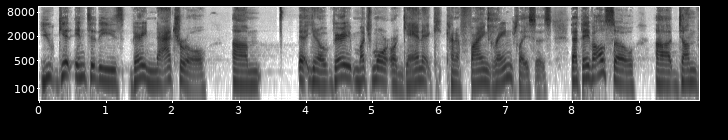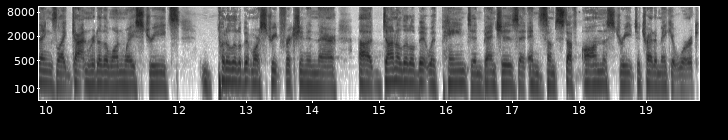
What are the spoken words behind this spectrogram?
you get into these very natural, um, eh, you know, very much more organic, kind of fine grain places that they've also uh, done things like gotten rid of the one way streets, put a little bit more street friction in there, uh, done a little bit with paint and benches and, and some stuff on the street to try to make it work.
